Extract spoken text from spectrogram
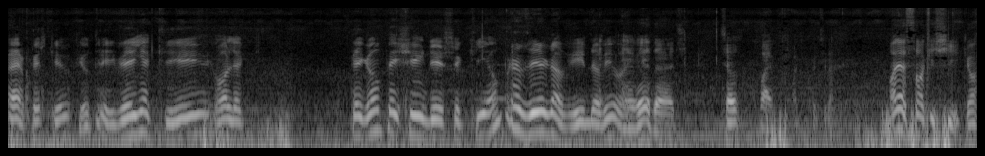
é, pesqueiro filtrei, vem aqui, olha, pegar um peixinho desse aqui é um prazer da vida, viu? É verdade. Seu... Vai, pode tirar. Olha só que chique, ó.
